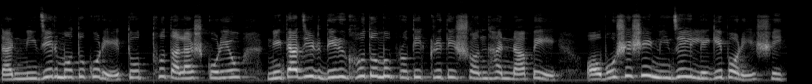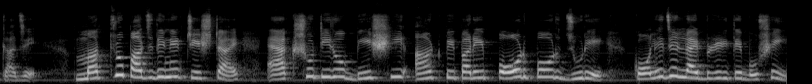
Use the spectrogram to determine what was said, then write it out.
তার নিজের মতো করে তথ্য তালাশ করেও নেতাজির দীর্ঘতম প্রতিকৃতির সন্ধান না পেয়ে অবশেষে নিজেই লেগে পড়ে সেই কাজে। মাত্র পাঁচ দিনের চেষ্টায় একশোটিরও বেশি আর্ট পেপারে পর পর জুড়ে কলেজের লাইব্রেরিতে বসেই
